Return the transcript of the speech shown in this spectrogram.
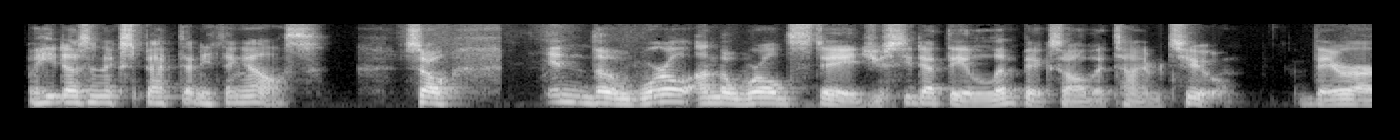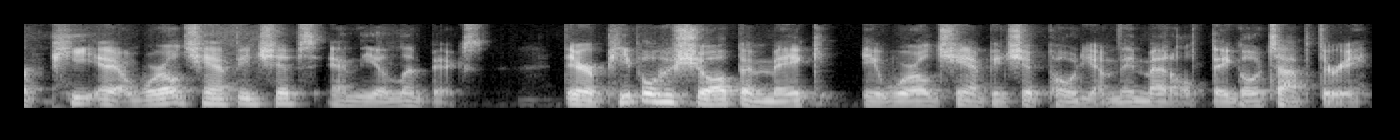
but he doesn't expect anything else. So in the world on the world stage, you see that the Olympics all the time too. There are P, uh, world championships and the Olympics. There are people who show up and make a world championship podium. They medal, they go top three,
